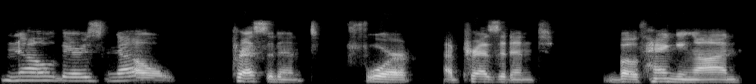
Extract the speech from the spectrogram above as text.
No, there's no precedent for a president both hanging on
